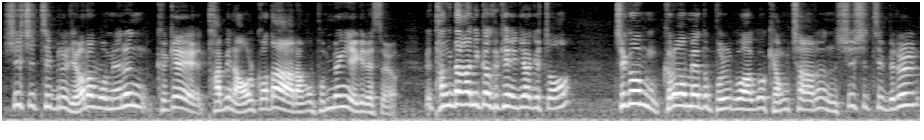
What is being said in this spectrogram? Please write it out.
CCTV를 열어보면은 그게 답이 나올 거다라고 분명히 얘기를 했어요. 당당하니까 그렇게 얘기하겠죠. 지금 그럼에도 불구하고 경찰은 CCTV를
